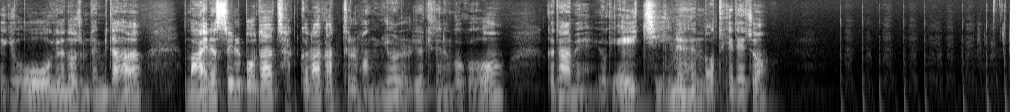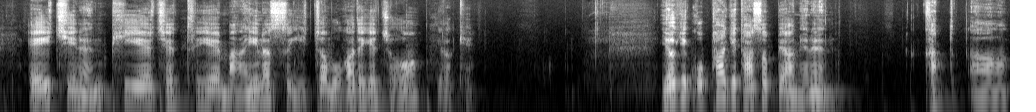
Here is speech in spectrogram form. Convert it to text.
여기 5 넣어주면 됩니다. 마이너스 1보다 작거나 같을 확률 이렇게 되는 거고 그 다음에 여기 H2는 어떻게 되죠? H는 P의 Z의 마이너스 2.5가 되겠죠. 이렇게. 여기 곱하기 5배 하면은 갓, 어,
